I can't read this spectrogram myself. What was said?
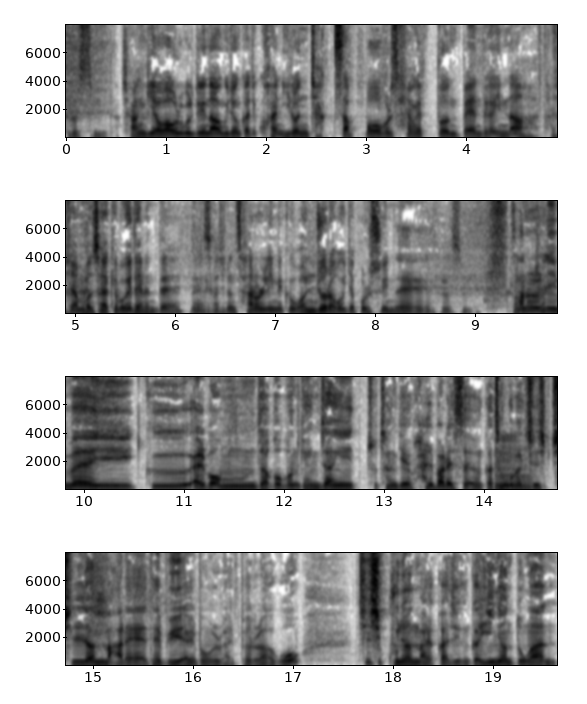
그렇습니다. 장기하와 얼굴들이 나오기 전까지 과연 이런 작사법을 사용했던 밴드가 있나 다시 한번 생각해 보게 되는데 네. 사실은 산울림이 그 원조라고 이제 볼 수 있는. 네, 그렇습니다. 산울림의 이 그 앨범 작업은 굉장히 초창기에 활발했어요. 그러니까 1977년 음. 말에 데뷔 앨범을 발표를 하고 79년 말까지 그러니까 2년 동안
